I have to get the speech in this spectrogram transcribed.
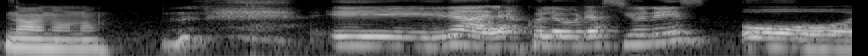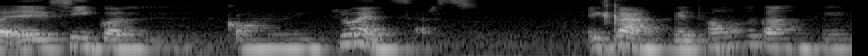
No, no, no. Eh, nada, las colaboraciones o eh, sí, con, con influencers. El canje, el famoso canje.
